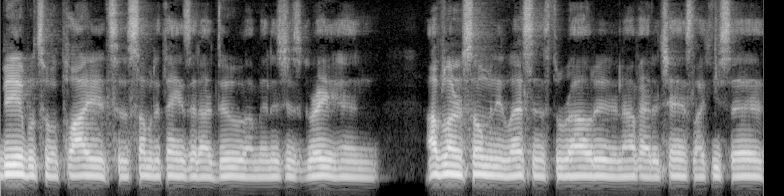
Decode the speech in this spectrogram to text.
be able to apply it to some of the things that I do. I mean, it's just great. And I've learned so many lessons throughout it. And I've had a chance, like you said,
